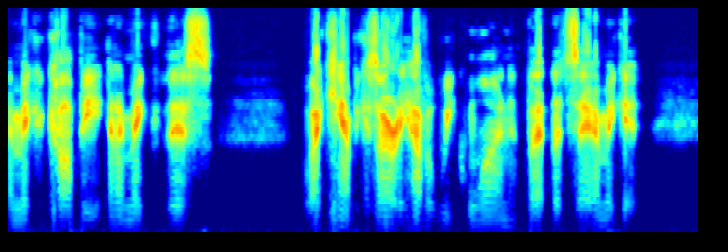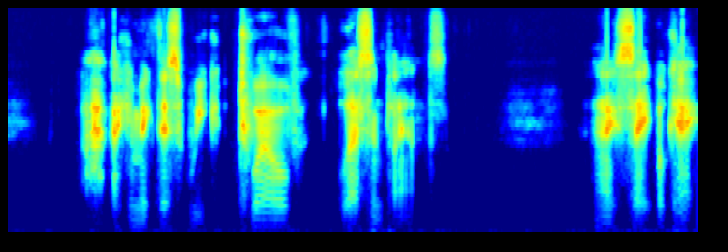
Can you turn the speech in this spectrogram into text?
I make a copy and I make this, well I can't because I already have a week one, but let's say I make it, I can make this week 12 lesson plans. And I say, okay.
